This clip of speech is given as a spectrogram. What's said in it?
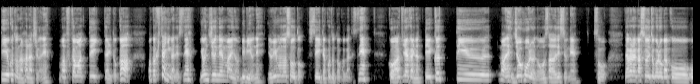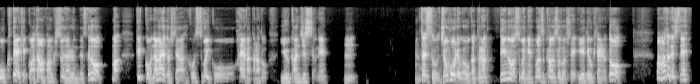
ていうことの話がね、まあ深まっていったりとか、まあ、柿谷がですね、40年前のビビをね、呼び戻そうとしていたこととかがですね、こう明らかになっていくっていう、まあね、情報量の多さですよね。そう。なかなかそういうところがこう多くて、結構頭パンクしそうになるんですけど、まあ結構流れとしては、こうすごいこう、早かったなという感じですよね。うん。とりあえず情報量が多かったなっていうのをすごいね、まず感想として入れておきたいのと、まあ、またですね、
